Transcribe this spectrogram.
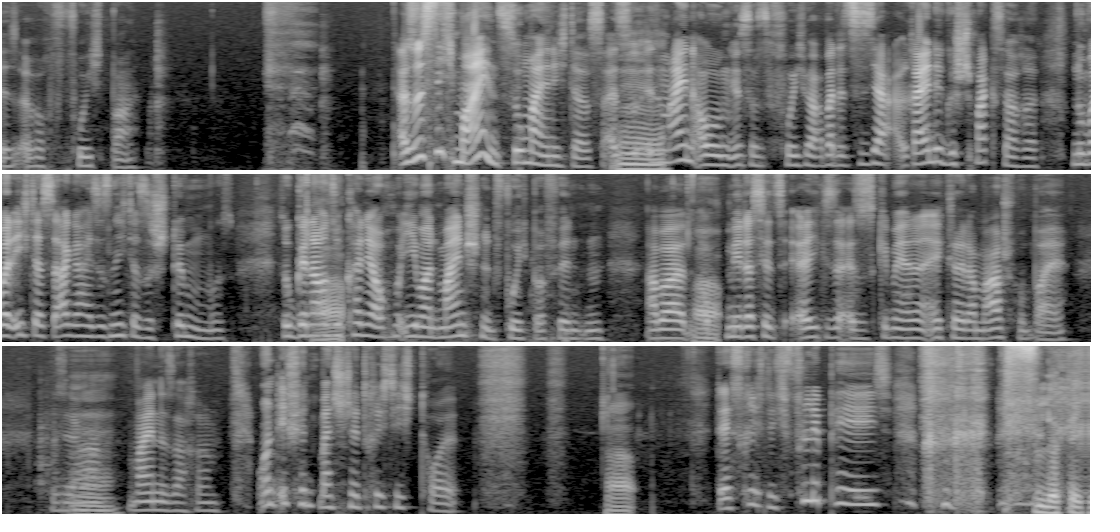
Der ist einfach furchtbar. Also ist nicht meins, so meine ich das. Also Mhm. in meinen Augen ist das furchtbar, aber das ist ja reine Geschmackssache. Nur weil ich das sage, heißt es nicht, dass es stimmen muss. So genau Ja. so kann ja auch jemand meinen Schnitt furchtbar finden. Aber Ja. ob mir das jetzt ehrlich gesagt, also es geht mir ja dann ehrlich gesagt am Arsch vorbei. Das ist ja Mhm. meine Sache. Und ich finde meinen Schnitt richtig toll. Ja. Der ist richtig flippig. Flippig.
